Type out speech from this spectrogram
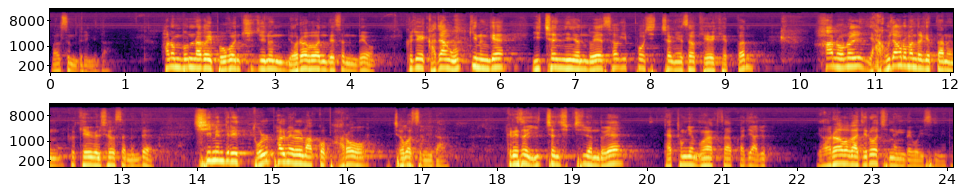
말씀드립니다. 한원 문학의 복원 추진은 여러 번 됐었는데요. 그 중에 가장 웃기는 게 2002년도에 서귀포 시청에서 계획했던 한원을 야구장으로 만들겠다는 그 계획을 세웠었는데 시민들이 돌팔매를 맞고 바로 접었습니다. 그래서 2017년도에 대통령 공약 사업까지 아주 여러 가지로 진행되고 있습니다.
